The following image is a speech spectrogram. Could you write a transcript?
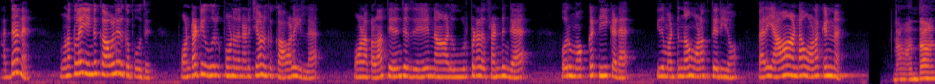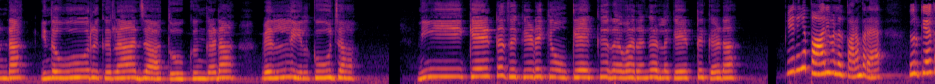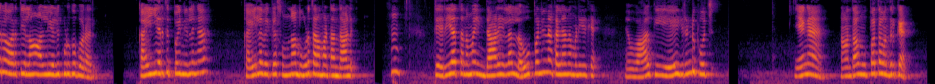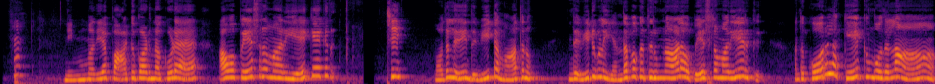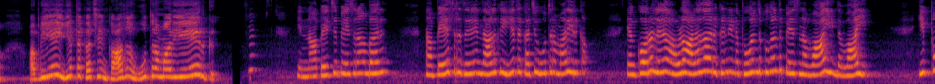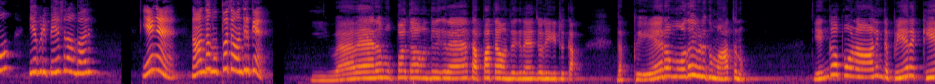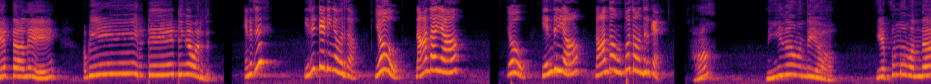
அதானே? உனக்கெல்லாம் எங்கே கவலை இருக்க போகுது? பொண்டாட்டி ஊருக்கு போனதை நினச்சே உனக்கு கவலை இல்லை. உனக்கெல்லாம் தெரிஞ்சது நாலு உருப்படாத ஃப்ரெண்டுங்க ஒரு மொக்க டீ கடை. இது மட்டும்தான் உனக்கு தெரியும். வேற ஆண்டா உனக்கு என்ன? நான் தாண்டா இந்த ஊருக்கு ராஜா தூக்குங்கடா. வெள்ளியில் கூஜா. நீ கேட்டது கிடைக்கும் கேக்குற வரங்களை கேட்டுக்கடா. பெரிய பாரிவள்ளல் பரம்பரை இவர் கேட்குற வரத்தையெல்லாம் அள்ளி அள்ளி கொடுக்க போறாரு. கை எடுத்துட்டு போய் நில்லுங்க. கையில் வைக்க சுண்ணாம்பு கூட தரமாட்டான் அந்த ஆள். ம் தெரியாதனமா இந்த ஆளையெல்லாம் லவ் பண்ணி நான் கல்யாணம் பண்ணியிருக்கேன். என் வாழ்க்கையே இருண்டு போச்சு. ஏங்க நான் தான் முப்பத்த வந்திருக்கேன். நிம்மதியா பாட்டு பாடுனா கூட அவ பேசுற மாதிரியே கேக்குது. சி முதல்ல இந்த வீட்டை மாத்தணும். இந்த வீட்டுக்குள்ள எந்த பக்கம் திரும்பினாலும் அவ பேசுற மாதிரியே இருக்கு. அந்த குரலை கேட்கும் போதெல்லாம் அப்படியே ஈயத்த காட்சி என் காதல ஊத்துற மாதிரியே இருக்கு. என்ன பேச்சு பேசுகிறான் பாரு. நான் பேசுறது இந்த ஆளுக்கு ஈத்த காட்சி ஊத்துற மாதிரி இருக்கான். என் குரல் அவ்வளோ அழகா இருக்குன்னு என்னை புகழ்ந்து புகழ்ந்து பேசின வாய் இந்த வாய். இப்போ எப்படி பேசுகிறான் பாரு. ஏங்க நான் தான் முப்பத்த வந்திருக்கேன். இவ வேற முப்பாத்தா வந்திருக்கிறேன் தப்பாத்தா வந்திருக்கிறேன்னு சொல்லிக்கிட்டு இருக்கா. இந்த பேரை மோத இவளுக்கு மாத்தணும். எங்க போனாலும் இந்த பேரை கேட்டாலே அப்படியே இரிட்டேட்டிங்கா வருது. என்னது? இரிட்டேட்டிங்க வருதா? யோ நான் தாயா யோ எந்திரியா? நான் தான் முப்பத்த வந்திருக்கேன். ஆ? நீ தான் வந்தியா? எப்பமா வந்த?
